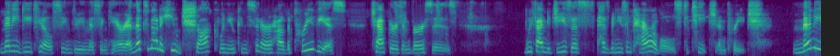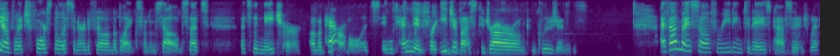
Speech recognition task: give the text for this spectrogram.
Many details seem to be missing here, and that's not a huge shock when you consider how the previous chapters and verses we find that Jesus has been using parables to teach and preach, many of which force the listener to fill in the blanks for themselves. That's that's the nature of a parable. It's intended for each of us to draw our own conclusions. I found myself reading today's passage with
